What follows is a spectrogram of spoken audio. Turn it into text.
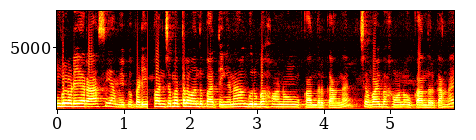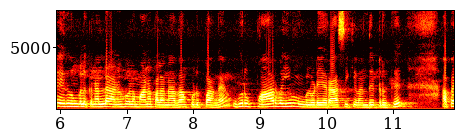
உங்களுடைய ராசி அமைப்பு படி பஞ்சமத்தில் வந்து பார்த்தீங்கன்னா குரு பகவானும் உட்கார்ந்துருக்காங்க. செவ்வாய் பகவானும் உட்கார்ந்துருக்காங்க. இது உங்களுக்கு நல்ல அனுகூலமான பலனாக தான் கொடுப்பாங்க. குரு பார்வையும் உங்களுடைய ராசிக்கு வந்துட்டுருக்கு. அப்போ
